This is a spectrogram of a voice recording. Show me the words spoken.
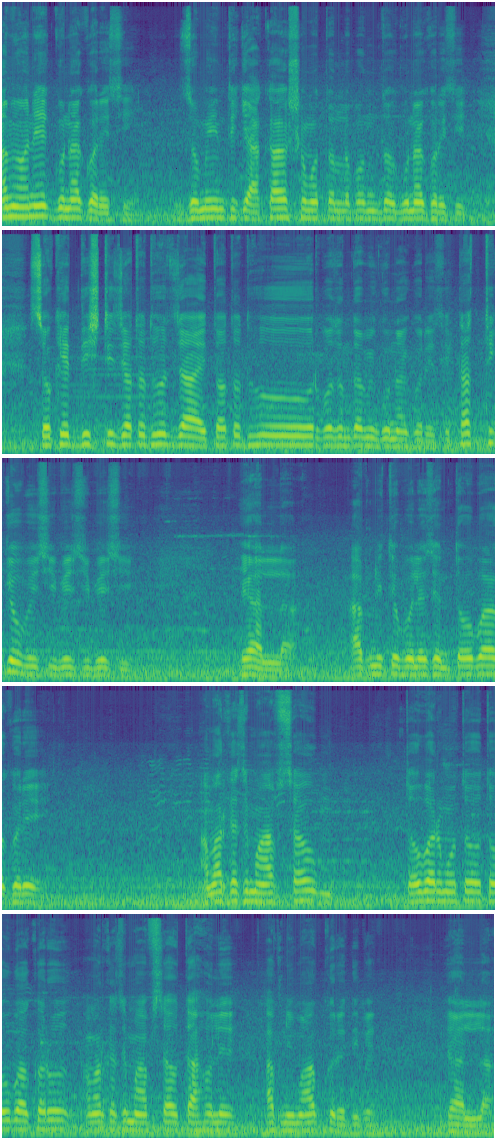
আমি অনেক গুণা করেছি। জমিন থেকে আকাশ সমতল পর্যন্ত গুণা করেছি। চোখের দৃষ্টি যত দূর যায় তত দূর পর্যন্ত আমি গুণা করেছি। তার থেকেও বেশি বেশি বেশি। হে আল্লাহ, আপনি তো বলেছেন তৌবা করে। আমার কাছে মাফ চাও তৌবার মতো তৌবা করো। আমার কাছে মাফ চাও, তাহলে আপনি মাফ করে দিবেন। হে আল্লাহ,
